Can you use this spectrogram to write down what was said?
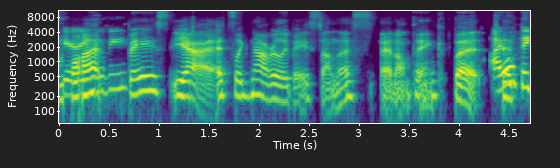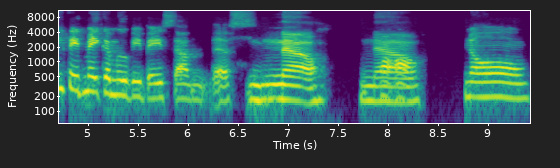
scary movie? based. Yeah, it's like not really based on this, I don't think. But I don't think they'd make a movie based on this. no, no, Uh-uh. No,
